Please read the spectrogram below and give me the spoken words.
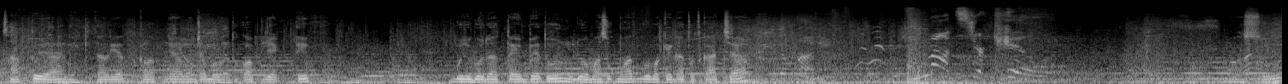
satu ya nih. Kita lihat klubnya mencoba untuk objektif gue juga udah TB tuh udah masuk banget gue pakai Gatot kaca. Masuk.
